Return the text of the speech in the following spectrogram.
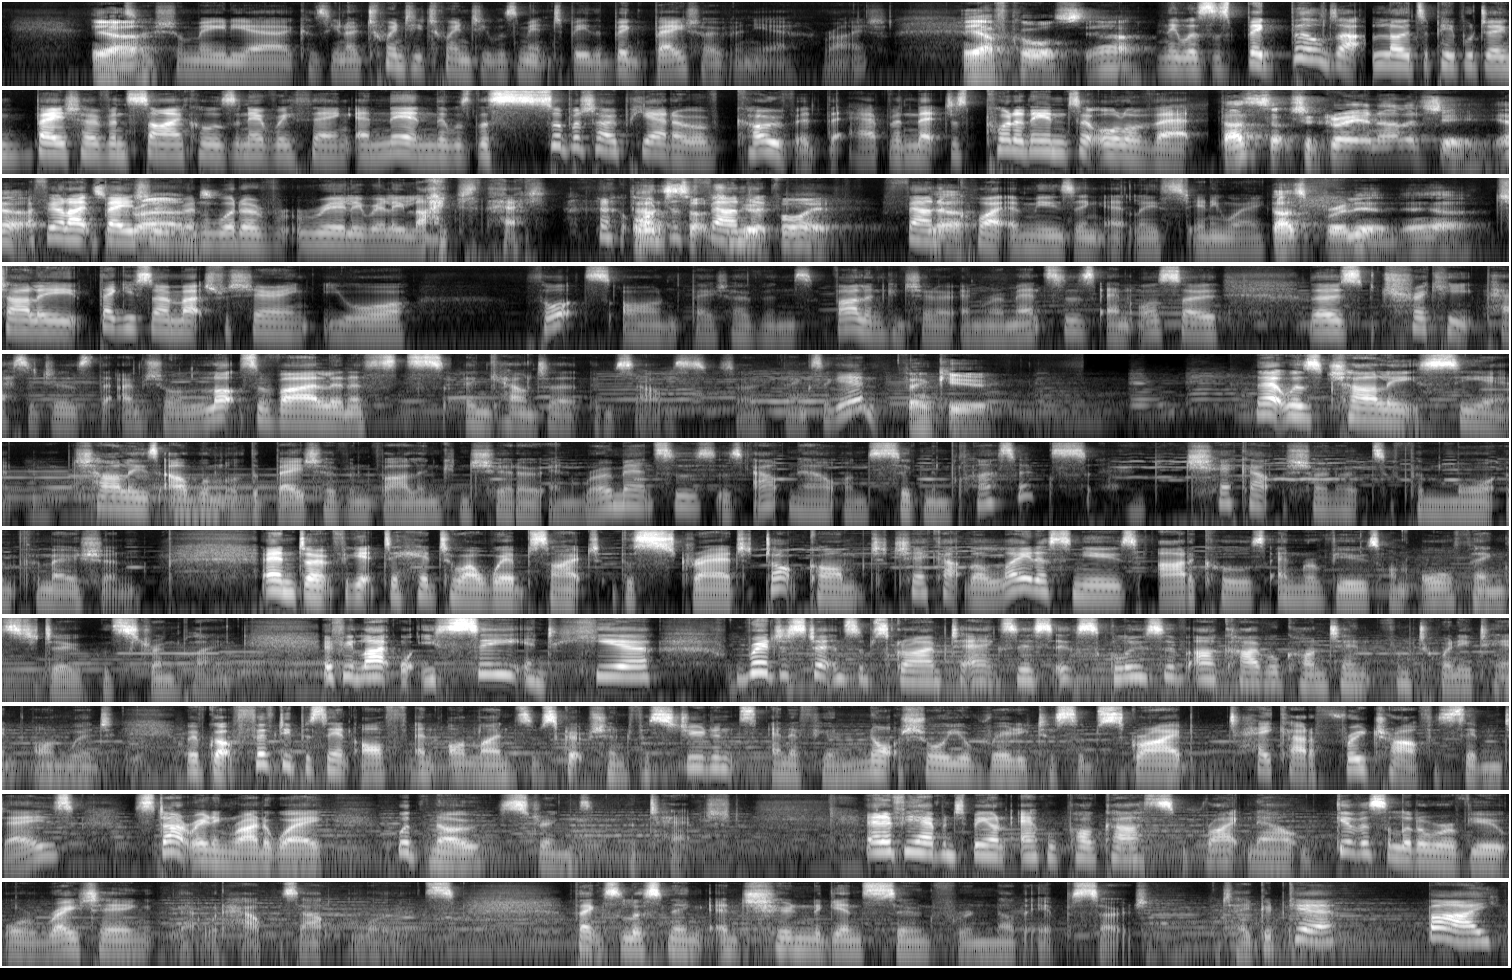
yeah. social media because you know 2020 was meant to be the big Beethoven year, right? Yeah, of course, yeah. And there was this big build up, loads of people doing Beethoven cycles and everything, and then there was the subito piano of COVID that happened that just put an end to all of that. That's such a great analogy. Yeah, I feel like Beethoven grand. would have really, really liked that, or just found it That's a good point found yeah. it quite amusing, at least, anyway. That's brilliant, yeah. Charlie, thank you so much for sharing your thoughts on Beethoven's violin concerto and romances, and also those tricky passages that I'm sure lots of violinists encounter themselves. So thanks again. Thank you. That was Charlie Siem. Charlie's album of the Beethoven Violin Concerto and Romances is out now on Signum Classics, and check out the show notes for more information. And don't forget to head to our website, thestrad.com, to check out the latest news, articles, and reviews on all things to do with string playing. If you like what you see and hear, register and subscribe to access exclusive archival content from 2010 onward. We've got 50% off an online subscription for students, and if you're not sure you're ready to subscribe, take out a free trial for seven days, start reading right away with no strings attached. And if you happen to be on Apple Podcasts right now, give us a little review or rating. That would help us out loads. Thanks for listening and tune in again soon for another episode. Take good care. Bye.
